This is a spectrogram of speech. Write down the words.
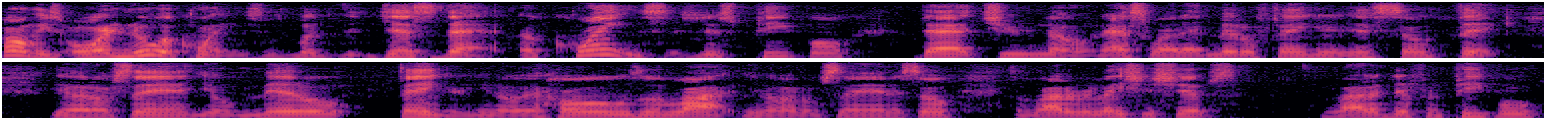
Homies or new acquaintances, but just that acquaintances, just people that you know. That's why that middle finger is so thick. You know what I'm saying? Your middle finger, you know, it holds a lot. You know what I'm saying? And so it's a lot of relationships, a lot of different people,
